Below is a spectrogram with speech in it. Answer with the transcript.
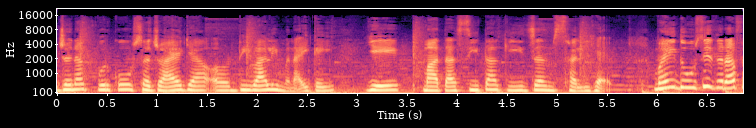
जनकपुर को सजाया गया और दिवाली मनाई गई, ये माता सीता की जन्मस्थली है। वहीं दूसरी तरफ़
